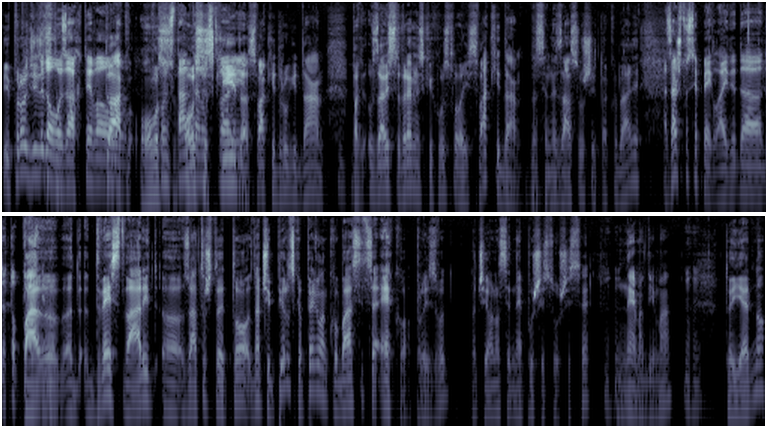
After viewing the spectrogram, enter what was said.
I prođe Da ovo zahteva Tako, ovo, ovo se u stvari- skida svaki drugi dan, pa zavisi od vremenskih uslova i svaki dan, da se ne zasuši i tako dalje. A zašto se pegla? Ajde da, da to Pa, pojasnimo. d- dve stvari, zato što je to, znači, pirotska peglan kobasica eko proizvod, znači ona se ne puši, suši se, nema dima, to je jedno.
